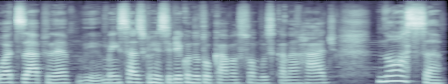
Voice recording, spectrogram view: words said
WhatsApp, né? Mensagens que eu recebia quando eu tocava sua música na rádio. Nossa,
